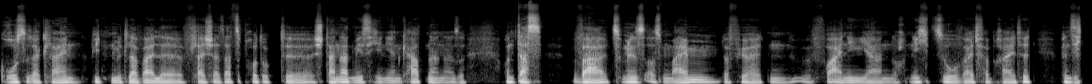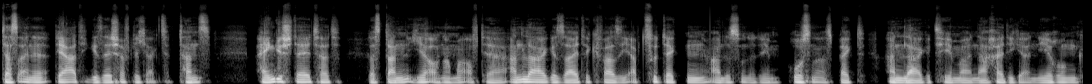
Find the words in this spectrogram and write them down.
groß oder klein, bieten mittlerweile Fleischersatzprodukte standardmäßig in ihren Karten an. Also, und das war zumindest aus meinem Dafürhalten vor einigen Jahren noch nicht so weit verbreitet. Wenn sich das eine derartige gesellschaftliche Akzeptanz eingestellt hat, das dann hier auch nochmal auf der Anlageseite quasi abzudecken, alles unter dem großen Aspekt Anlagethema nachhaltige Ernährung,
